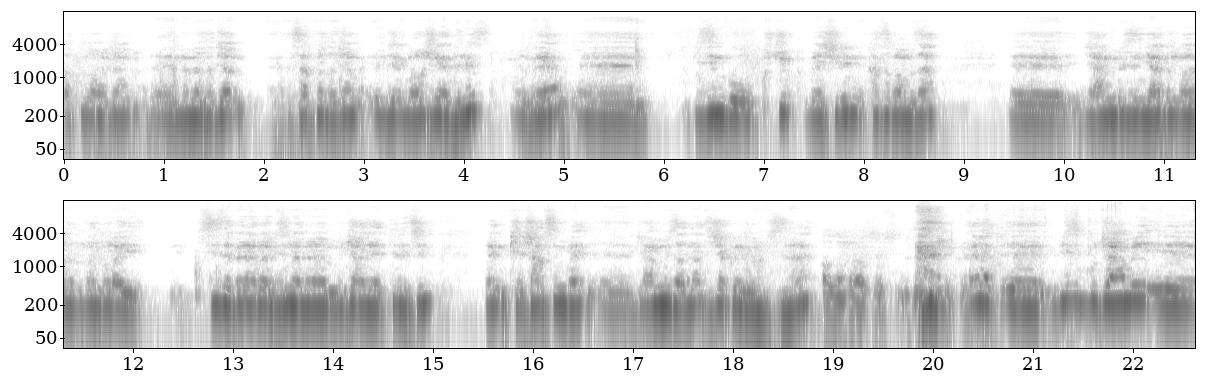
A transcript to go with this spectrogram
Abdullah hocam, e, Mehmet hocam, Serpat hocam öncelikle hoş geldiniz ve e, bizim bu küçük ve şirin kasabamıza e, camimizin yardımlarından dolayı sizle beraber bizimle beraber mücadele ettiğiniz için ben şahsım ve e, camimiz adına teşekkür ediyorum sizlere. Allah razı olsun. Bize teşekkür ederiz. Evet, e, biz cami e,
